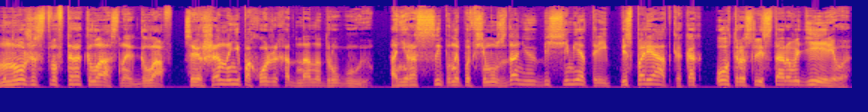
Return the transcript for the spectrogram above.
множество второклассных глав, совершенно не похожих одна на другую. Они рассыпаны по всему зданию без симметрии, беспорядка, как отрасли старого дерева,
